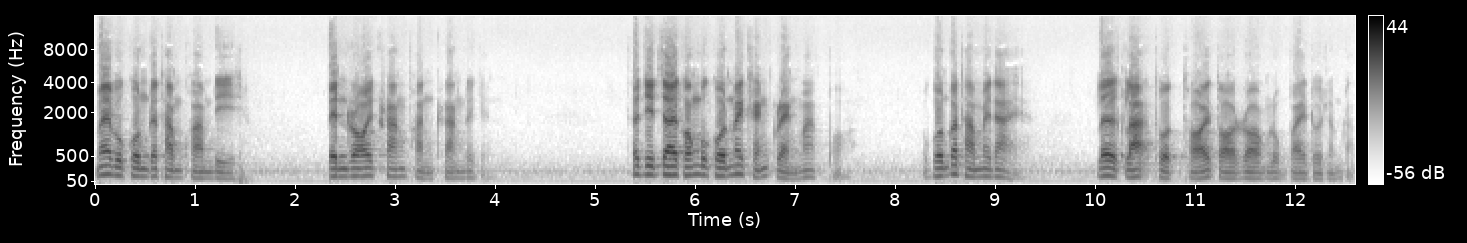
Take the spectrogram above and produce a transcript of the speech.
แม่บุคคลกระทำความดี เป็นร้อยครั้งพันครั้งด้วยกัน ถ้าจิตใจของบุคคลไม่แข็งแกร่งมากพอ บางคนก็ทำไม่ได้ เลิกละถดถอยต่อรองลงไปโดยลำดับ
